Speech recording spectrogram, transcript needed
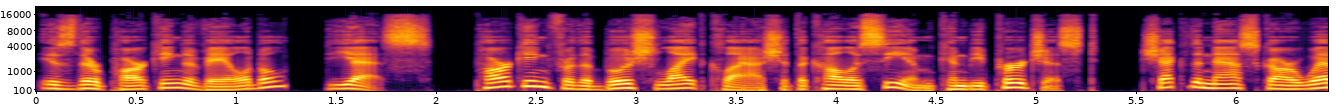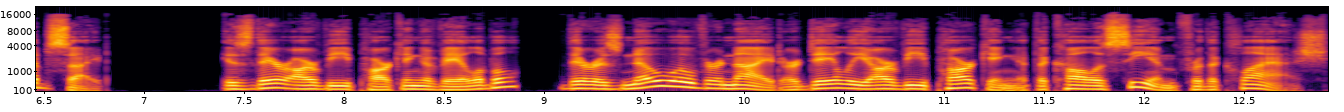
Is there parking available? Yes. Parking for the Busch Light Clash at the Coliseum can be purchased. Check the NASCAR website. Is there RV parking available? There is no overnight or daily RV parking at the Coliseum for the Clash.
